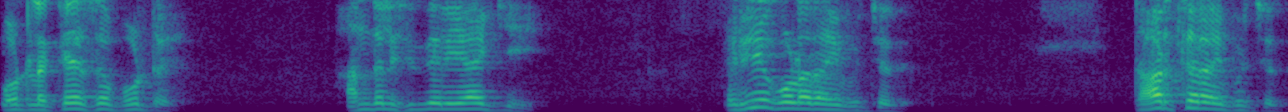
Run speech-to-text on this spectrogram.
கோர்ட்டில் கேஸை போட்டு அந்தலி சிந்தலியாக்கி பெரிய கோளர் ஆகி போச்சது டார்ச்சர் ஆகி போச்சது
